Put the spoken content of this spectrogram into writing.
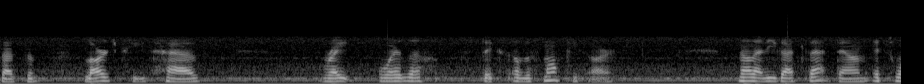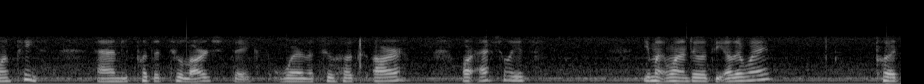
that the large piece has right where the sticks of the small piece are. Now that you got that down, it's one piece. And you put the two large sticks where the two hooks are, or actually it's, you might want to do it the other way. Put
